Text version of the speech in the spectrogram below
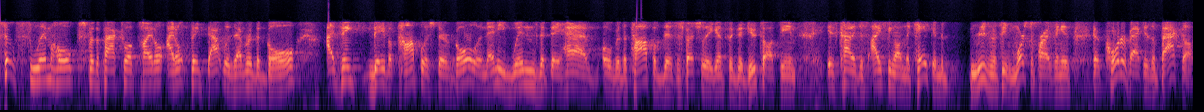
Still slim hopes for the Pac 12 title. I don't think that was ever the goal. I think they've accomplished their goal, and any wins that they have over the top of this, especially against a good Utah team, is kind of just icing on the cake. And the reason it's even more surprising is their quarterback is a backup.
